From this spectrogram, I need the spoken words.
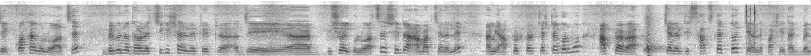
যে কথাগুলো আছে, বিভিন্ন ধরনের চিকিৎসা রিলেটেড যে বিষয়গুলো আছে, সেটা আমার চ্যানেলে আমি আপলোড করার চেষ্টা করব। আপনারা চ্যানেলটি সাবস্ক্রাইব করে চ্যানেলের পাশেই থাকবেন।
